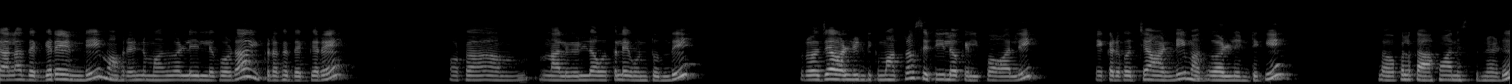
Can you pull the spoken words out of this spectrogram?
చాలా దగ్గరే అండి. మా ఫ్రెండ్ మధువళ్ళ ఇల్లు కూడా ఇక్కడ దగ్గరే. ఒక నాలుగు ఇళ్ళు అవతలే ఉంటుంది. రోజా వాళ్ళ ఇంటికి మాత్రం సిటీలోకి వెళ్ళిపోవాలి. ఇక్కడికి వచ్చామండి మధువాళ్ళ ఇంటికి. లోపలికి ఆహ్వానిస్తున్నాడు.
